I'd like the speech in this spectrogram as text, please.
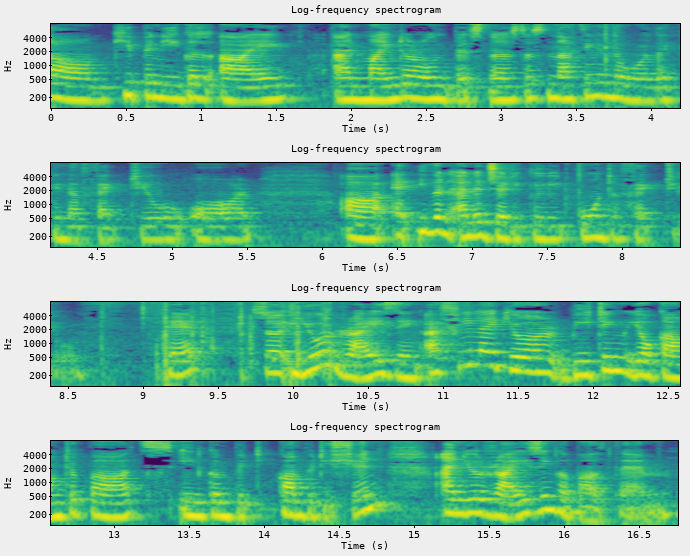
um, keep an eagle eye and mind your own business. There's nothing in the world that can affect you or uh, even energetically, it won't affect you. Okay, so you're rising. I feel like you're beating your counterparts in compet competition and you're rising above them.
